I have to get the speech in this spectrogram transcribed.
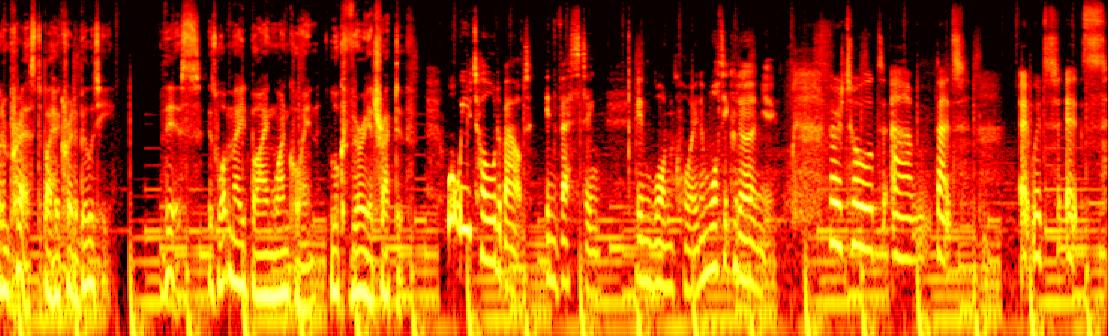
but impressed by her credibility. This is what made buying OneCoin look very attractive. What were you told about investing in OneCoin and what it could earn you? We were told um, that it would it's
